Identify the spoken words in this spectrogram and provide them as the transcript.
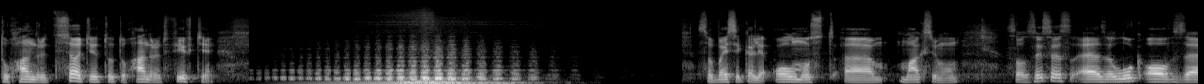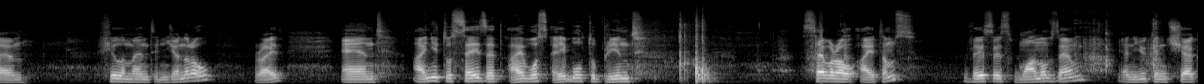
230 to 250. So basically almost um, maximum so this is uh, the look of the filament in general, right? And I need to say that I was able to print several items. This is one of them, and you can check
